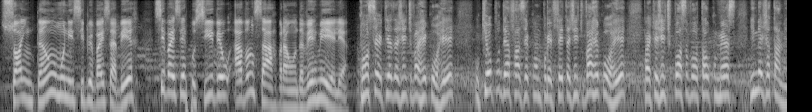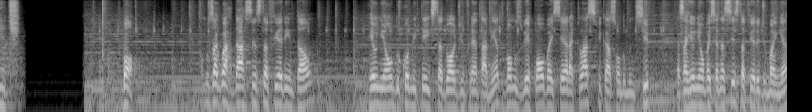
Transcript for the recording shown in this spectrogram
Só então o município vai saber se vai ser possível avançar para a onda vermelha. Com certeza a gente vai recorrer. O que eu puder fazer como prefeito, a gente vai recorrer para que a gente possa voltar ao comércio imediatamente. Bom, vamos aguardar sexta-feira então reunião do Comitê Estadual de Enfrentamento. Vamos ver qual vai ser a classificação do município. Essa reunião vai ser na sexta-feira de manhã.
